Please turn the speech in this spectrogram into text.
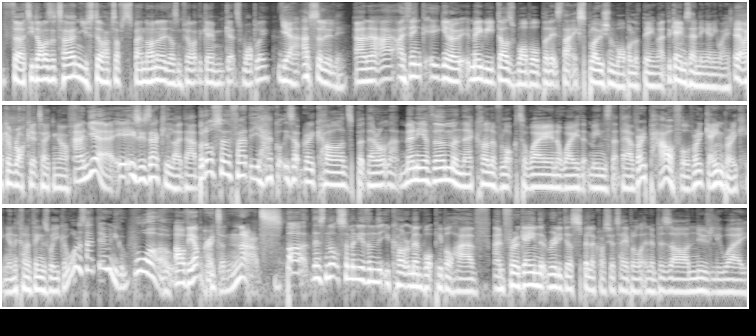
thirty dollars a turn, you still have stuff to spend on, and it doesn't feel like the game gets wobbly. Yeah, absolutely. And I, I think you know it maybe does wobble, but it's that explosion wobble of being like the game's ending anyway. Yeah, like a rocket taking off. And yeah, it is exactly like that. But also the fact that you have got these upgrade cards, but there aren't that many of them, and they're kind of locked away in a way that means that they are very powerful, very game breaking, and the kind of things where you go, "What does that do?" And you go, "Whoa!" Oh, the upgrades are nuts. But there's not so many of them that you can't remember what people have. And for a game that really does spill across your table in a bizarre, noodly way,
